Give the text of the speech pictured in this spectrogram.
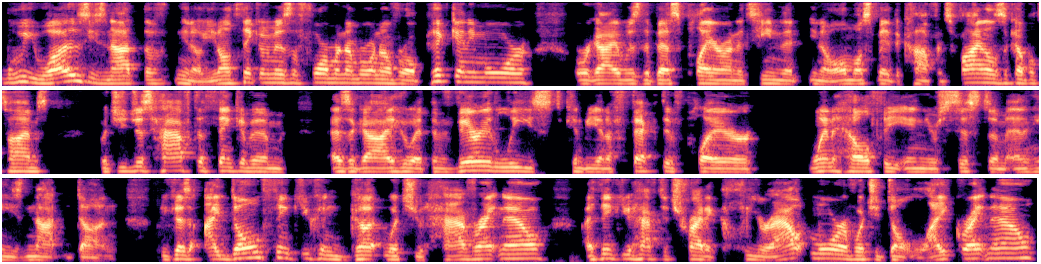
who he was. He's not the you know you don't think of him as the former number one overall pick anymore, or a guy who was the best player on a team that you know almost made the conference finals a couple times. But you just have to think of him as a guy who, at the very least, can be an effective player when healthy in your system and he's not done. Because I don't think you can gut what you have right now. I think you have to try to clear out more of what you don't like right now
